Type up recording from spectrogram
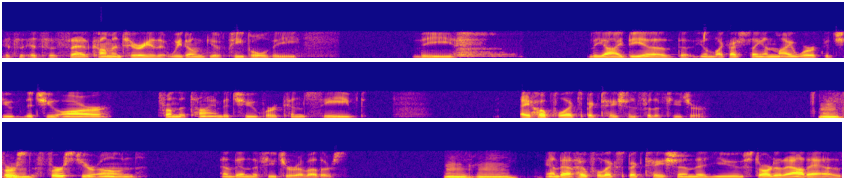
it's it's a sad commentary that we don't give people the the the idea that you know like I say in my work that you that you are from the time that you were conceived a hopeful expectation for the future Mhm. first first your own and then the future of others Mm-hmm. and that hopeful expectation that you started out as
